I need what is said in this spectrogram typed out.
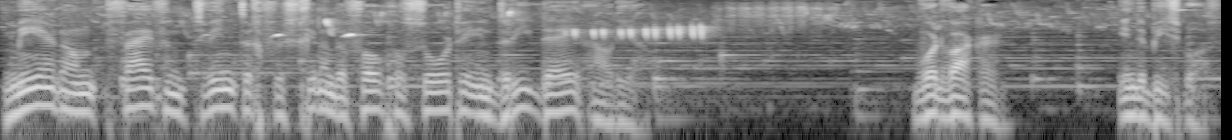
Meer dan 25 verschillende vogelsoorten in 3D audio. Word wakker in de Biesbos.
